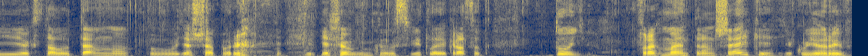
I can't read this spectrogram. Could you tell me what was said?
як стало темно, то я ще порив. я ще вимкнув світло. Якраз от той фрагмент траншейки, яку я рив,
